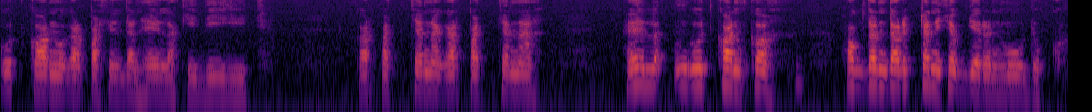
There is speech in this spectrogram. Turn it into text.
Gut karma garpasildan hela ki digit. Garpatçana garpatçana. Hela gut kanka. Hogdan darıktan isep jeren muuduk.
